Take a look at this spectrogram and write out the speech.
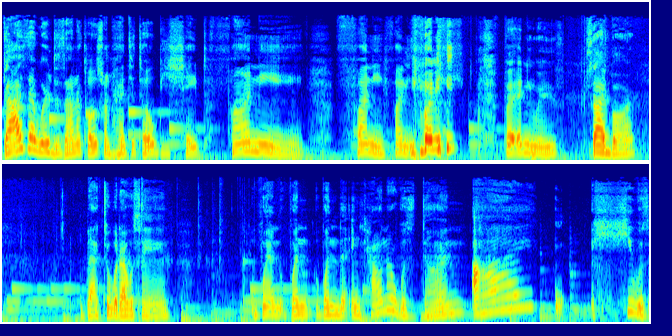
guys that wear designer clothes from head to toe be shaped funny. Funny, funny, funny. but anyways, sidebar. Back to what I was saying. When when when the encounter was done, I he was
